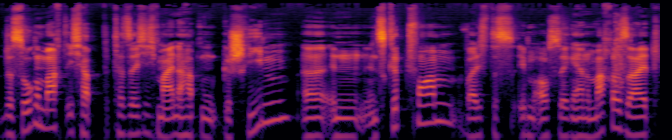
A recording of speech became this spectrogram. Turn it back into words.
das so gemacht, ich habe tatsächlich meine Happen geschrieben äh, in, in Skriptform, weil ich das eben auch sehr gerne mache. Seit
